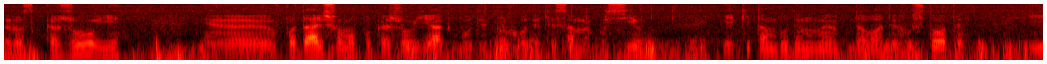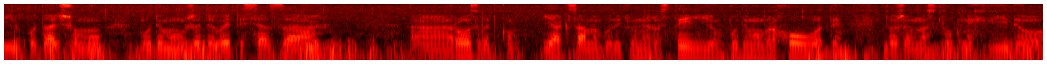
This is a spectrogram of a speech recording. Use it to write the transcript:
розкажу і В подальшому покажу, як буде проходити саме посів, які там будемо ми давати густоти. І в подальшому будемо вже дивитися за е, розвитком, як саме будуть вони рости, і будемо враховувати теж в наступних відео,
